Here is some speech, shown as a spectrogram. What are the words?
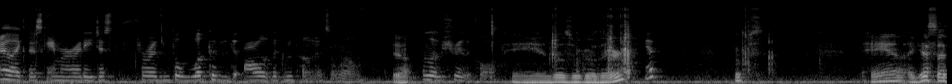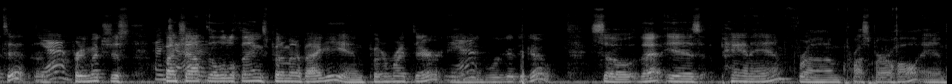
I like this game already just for the look of the, all of the components alone. Yeah. It looks really cool. And those will go there. Yep. Oops. And I guess that's it. Uh, Yeah. pretty much just Punch punch, out out the little things, put them in a baggie, and put them right there, Yeah. and we're good to go. So that is Pan Am from Prospero Hall and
